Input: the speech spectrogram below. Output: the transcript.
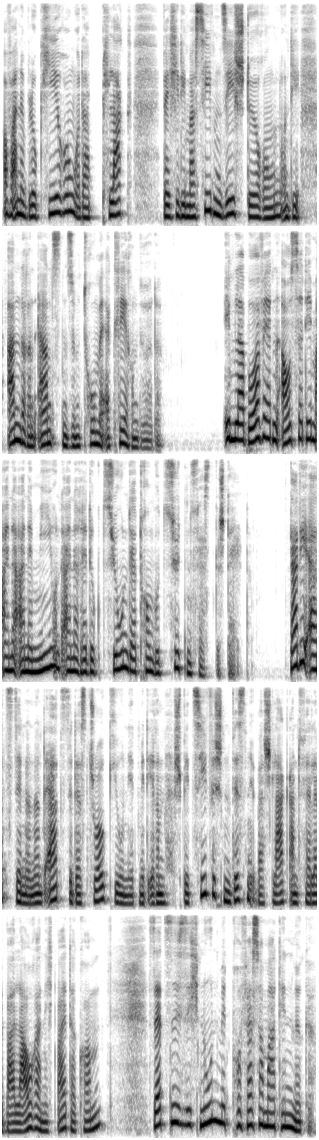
auf eine Blockierung oder Plaque, welche die massiven Sehstörungen und die anderen ernsten Symptome erklären würde. Im Labor werden außerdem eine Anämie und eine Reduktion der Thrombozyten festgestellt. Da die Ärztinnen und Ärzte der Stroke Unit mit ihrem spezifischen Wissen über Schlaganfälle bei Laura nicht weiterkommen, setzen sie sich nun mit Professor Martin Mücke,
